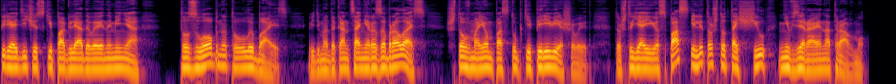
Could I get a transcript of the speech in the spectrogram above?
периодически поглядывая на меня, то злобно, то улыбаясь. Видимо, до конца не разобралась, что в моем поступке перевешивает, то, что я ее спас, или то, что тащил, невзирая на травму.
